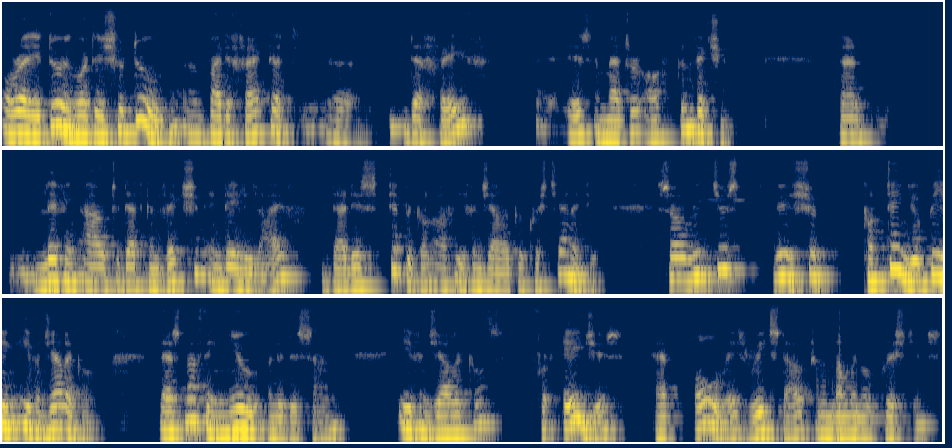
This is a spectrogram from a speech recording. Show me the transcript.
already doing what they should do uh, by the fact that uh, their faith is a matter of conviction. And living out that conviction in daily life, that is typical of evangelical Christianity. So we just we should continue being evangelical. There's nothing new under the sun. Evangelicals for ages have always reached out to nominal Christians,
